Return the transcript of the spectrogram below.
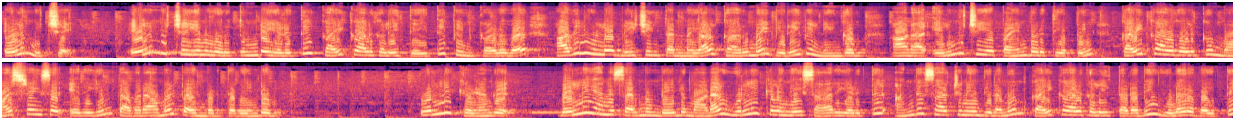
எலுமிச்சை. எலுமிச்சையின் ஒரு துண்டை எடுத்து கை கால்களை தேய்த்து பின் கழுவ அதில் உள்ள ப்ளீச்சிங் தன்மையால் கருமை விரைவில் நீங்கும். ஆனால் எலுமிச்சையை பயன்படுத்திய பின் கை கால்களுக்கு மாய்ஸ்சரைசர் எதையும் தவறாமல் பயன்படுத்த வேண்டும். உருளைக்கிழங்கு. வெள்ளையான சர்மம் வேண்டுமானால் உருளைக்கிழங்கை சாறு எடுத்து அந்த சாற்றினை தினமும் கை கால்களில் தடவி உலர வைத்து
